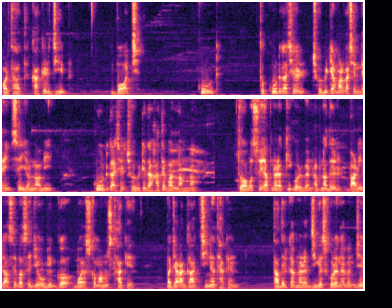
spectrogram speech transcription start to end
অর্থাৎ কাকের জীব, বজ, কুড। তো কুড গাছের ছবিটি আমার কাছে নেই, সেই জন্য আমি কুড গাছের ছবিটি দেখাতে পারলাম না। তো অবশ্যই আপনারা কি করবেন? আপনাদের বাড়ির আশেপাশে যে অভিজ্ঞ বয়স্ক মানুষ থাকে বা যারা গাছ চিনে থাকেন, তাদেরকে আপনারা জিজ্ঞেস করে নেবেন যে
